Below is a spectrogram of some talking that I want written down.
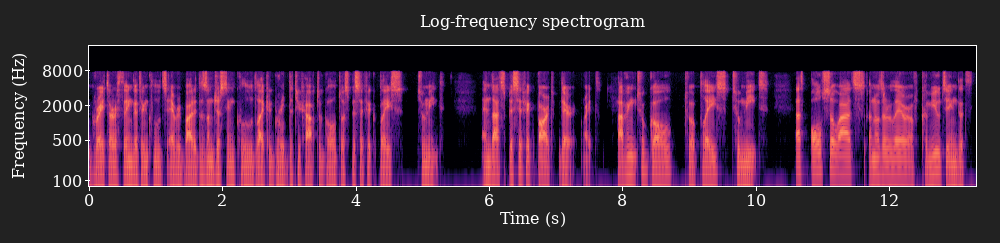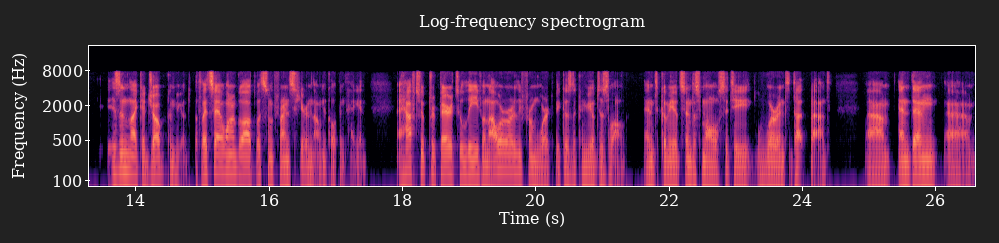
greater thing that includes everybody. It doesn't just include like a group that you have to go to a specific place to meet. And that specific part there, right? Having to go to a place to meet that also adds another layer of commuting that isn't like a job commute. But let's say I want to go out with some friends here now in Copenhagen. I have to prepare to leave an hour early from work because the commute is long. And commutes in the small city weren't that bad. Um, and then um,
